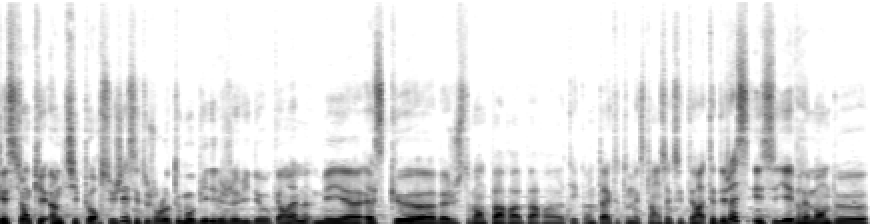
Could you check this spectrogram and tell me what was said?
Question qui est un petit peu hors sujet, c'est toujours l'automobile et les jeux vidéo quand même, mais euh, est-ce que euh, bah, justement par, par euh, tes contacts, ton expérience, etc., tu as déjà essayé vraiment de,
